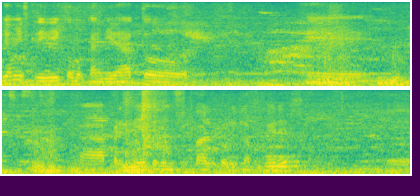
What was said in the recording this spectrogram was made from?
yo me inscribí como candidato eh, a presidente municipal por Isla Mujeres. Eh,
